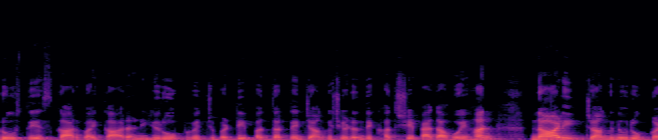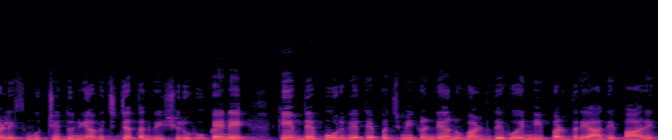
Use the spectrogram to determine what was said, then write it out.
ਰੂਸ ਦੀ ਇਸ ਕਾਰਵਾਈ ਕਾਰਨ ਯੂਰਪ ਵਿੱਚ ਵੱਡੀ ਪੱਧਰ ਤੇ ਜੰਗ ਛਿੜਨ ਦੇ ਖਦਸ਼ੇ ਪੈਦਾ ਹੋਏ ਹਨ। ਨਾਲ ਹੀ ਜੰਗ ਨੂੰ ਰੋਕਣ ਲਈ ਸਮੁੱਚੀ ਦੁਨੀਆ ਵਿੱਚ ਯਤਨ ਵੀ ਸ਼ੁਰੂ ਹੋ ਗਏ ਨੇ। ਕੀਵ ਦੇ ਪੂਰਬੀ ਅਤੇ ਪੱਛਮੀ ਕੰਢਿਆਂ ਨੂੰ ਵੰਡਦੇ ਹੋਏ ਨੀਪਰ ਦਰਿਆ ਦੇ ਪਾਰ ਇੱਕ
